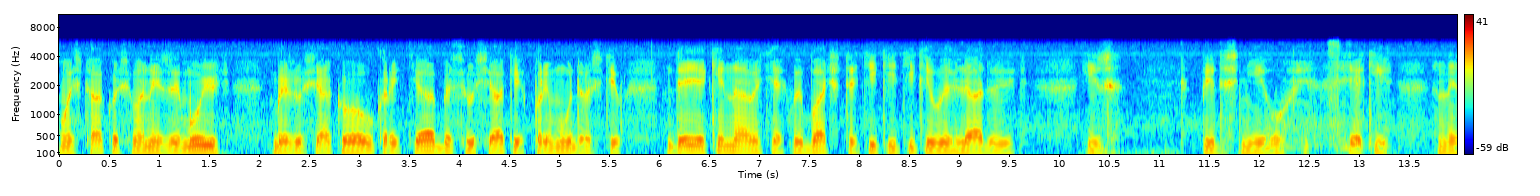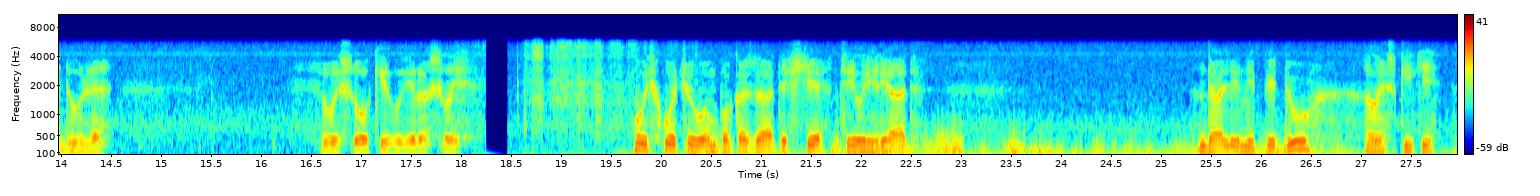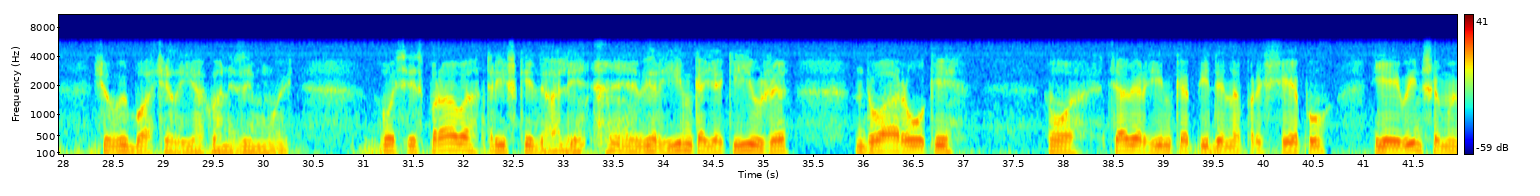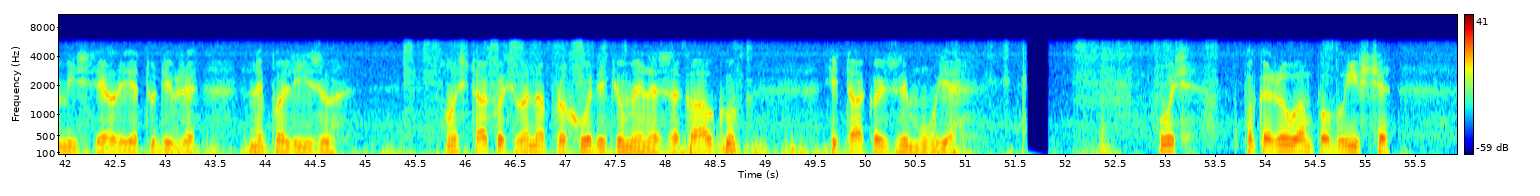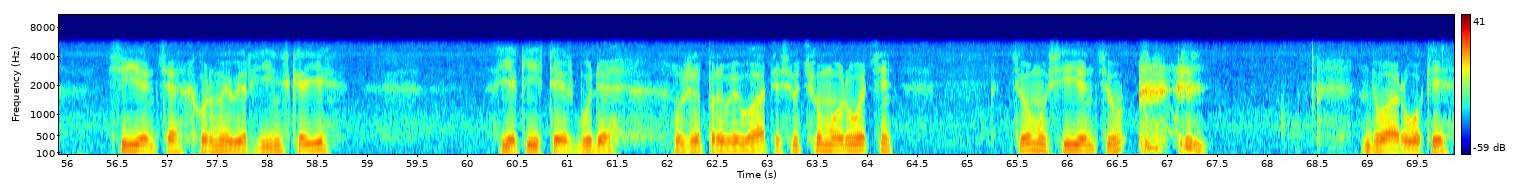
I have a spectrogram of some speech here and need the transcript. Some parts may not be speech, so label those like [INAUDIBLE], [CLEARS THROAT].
Ось так ось вони зимують без усякого укриття, без усяких примудростів. Деякі навіть, як ви бачите, тільки-тільки виглядають із під снігу, які не дуже високі виросли. Ось хочу вам показати ще цілий ряд. Далі не піду, але скільки, щоб ви бачили, як вони зимують. Ось і справа трішки далі віргінка, якій вже два роки. О, ця віргінка піде на прищепу. Є і в іншому місці, але я туди вже не полізу. Ось так ось вона проходить у мене закалку і так ось зимує. Ось покажу вам поближче сіянця хурми Вергінської, який теж буде вже прививатись у цьому році. Цьому сіянцю [CLEARS THROAT] два роки.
